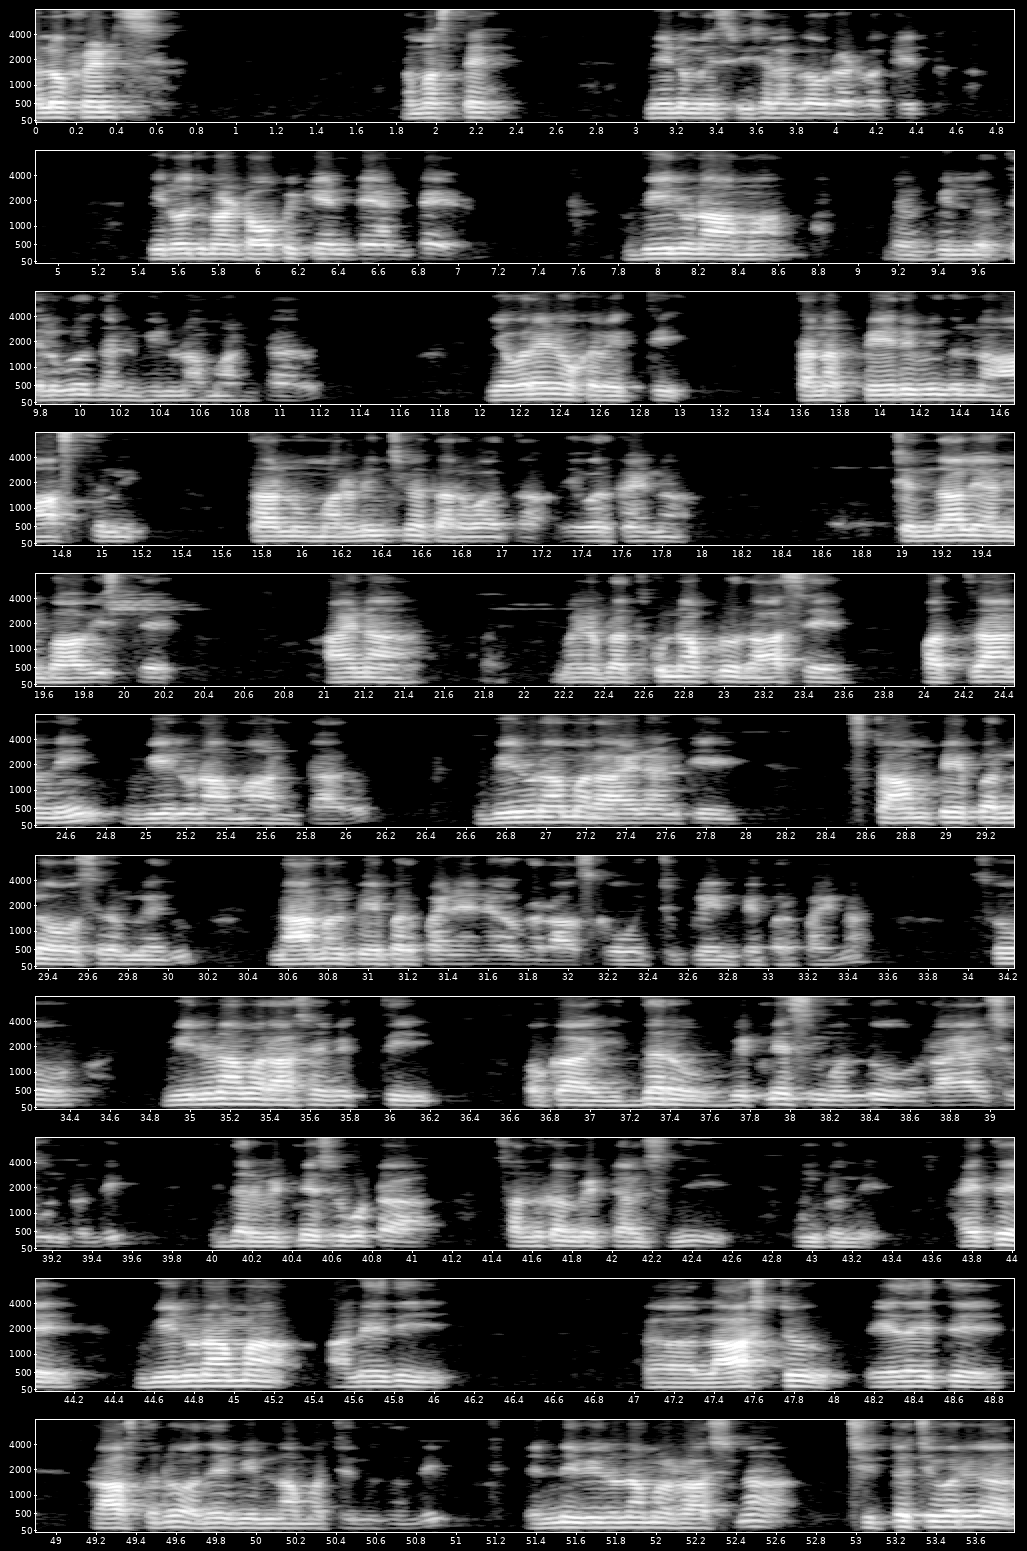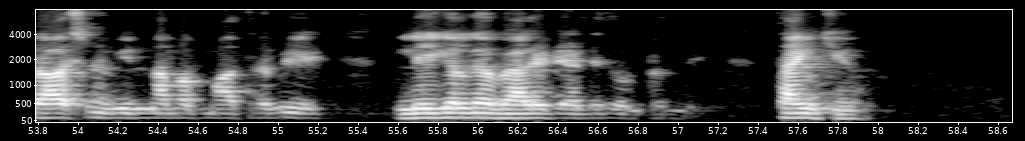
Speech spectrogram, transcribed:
Hello friends నమస్తే. నేను మీ Srisailam Goud advocate ఈరోజు మన టాపిక్ ఏంటి అంటే వీలునామా అంటే విల్ తెలుగులో దాన్ని వీలునామా అంటారు. ఎవరైనా ఒక వ్యక్తి తన పేరు మీద ఉన్న ఆస్తిని తను మరణించిన తర్వాత ఎవరికైనా చెందాలి అని భావిస్తే ఆయన ఆయన బ్రతుకున్నప్పుడు రాసే పత్రాన్ని వీలునామా అంటారు. వీలునామా రాయడానికి స్టాంప్ పేపర్లో అవసరం లేదు. నార్మల్ పేపర్ పైన కూడా రాసుకోవచ్చు ప్లెయిన్ పేపర్ పైన. సో వీలునామా రాసే వ్యక్తి ఒక ఇద్దరు విట్నెస్ ముందు రాయాల్సి ఉంటుంది. ఇద్దరు విట్నెస్లు కూడా సంతకం పెట్టాల్సింది ఉంటుంది. అయితే వీలునామా అనేది లాస్ట్ ఏదైతే రాస్తాడో అదే వీలునామా చెందుతుంది. ఎన్ని వీలునామాలు రాసినా చిట్ట చివరిగా రాసిన వీలునామాకు మాత్రమే లీగల్గా వ్యాలిటీ అనేది ఉంటుంది. Thank you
